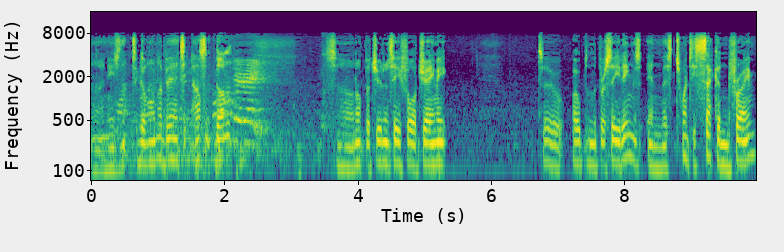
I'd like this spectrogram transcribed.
Uh, needs that to go on a bit. It hasn't done. So an opportunity for Jamie to open the proceedings in this 22nd frame.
